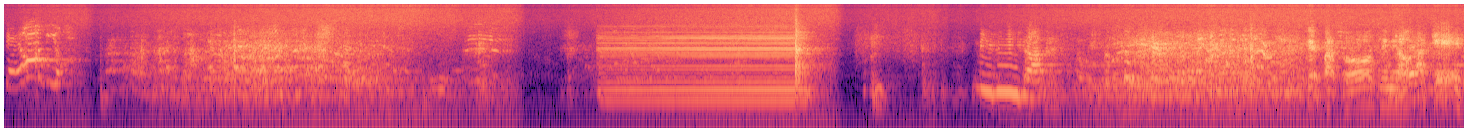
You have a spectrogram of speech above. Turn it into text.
Te odio. Mi vida. ¿Qué pasó, ¿Y señor? ahora qué?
